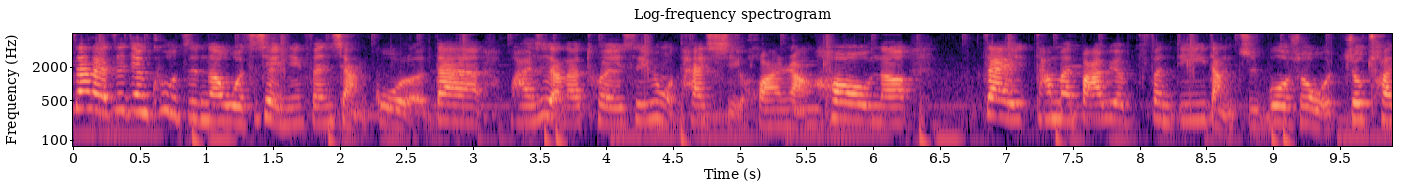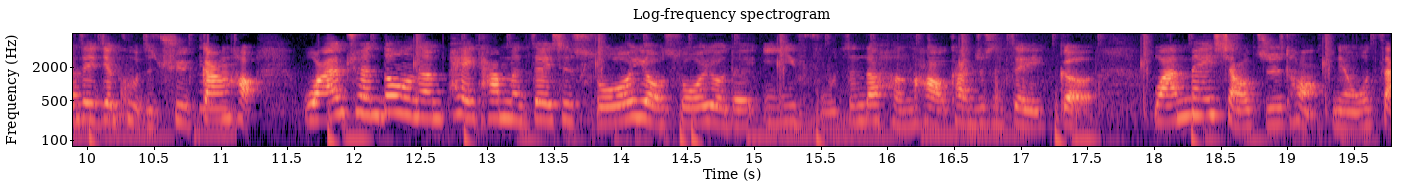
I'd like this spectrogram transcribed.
再来这件裤子呢，我之前已经分享过了，但我还是想再推一次，因为我太喜欢。然后呢，在他们八月份第一档直播的时候，我就穿这件裤子去，刚好完全都能配他们这次所有所有的衣服，真的很好看，就是这一个。完美小直筒牛仔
